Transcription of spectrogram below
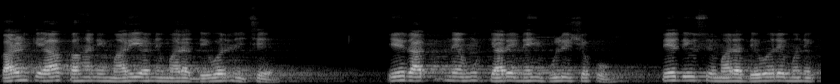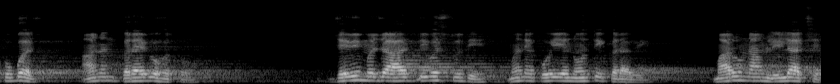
કારણ કે આ કહાની મારી અને મારા દેવરની છે. એ રાતને હું ક્યારેય નહીં ભૂલી શકું. તે દિવસે મારા દેવરે મને ખૂબ જ આનંદ કરાવ્યો હતો. જેવી મજા આજ દિવસ સુધી મને કોઈએ નહોતી કરાવી. મારું નામ લીલા છે.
